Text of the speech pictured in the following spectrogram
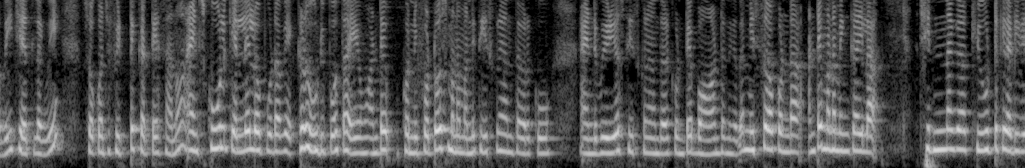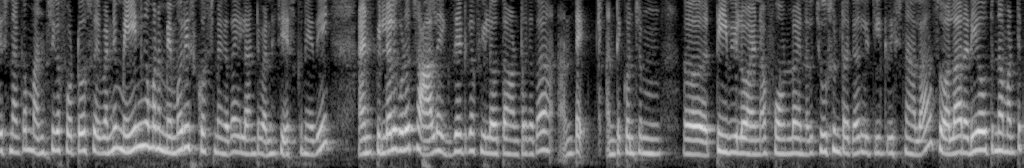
అవి చేతులవి. సో కొంచెం ఫిట్ కట్టేశాను. అండ్ స్కూల్కి వెళ్ళేలోపు కూడా అవి ఎక్కడ ఊడిపోతాయేమో అంటే కొన్ని ఫొటోస్ మనం అన్ని తీసుకునేంత వరకు అండ్ వీడియోస్ తీసుకునేంత వరకు ఉంటే బాగుంటుంది కదా. మిస్ అవ్వకుండా అంటే మనం ఇంకా ఇలా చిన్నగా క్యూట్గా రెడీ చేసినాక మంచిగా ఫొటోస్ ఇవన్నీ మెయిన్గా మన మెమరీస్ కోసమే కదా ఇలాంటివన్నీ చేసుకునేది. అండ్ పిల్లలు కూడా చాలా ఎగ్జైట్గా ఫీల్ అవుతూ ఉంటారు కదా. అంటే అంటే కొంచెం టీవీలో అయినా ఫోన్లో అయినా చూసుంటారు కదా లిటిల్ కృష్ణ అలా సో అలా రెడీ అవుతున్నామంటే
